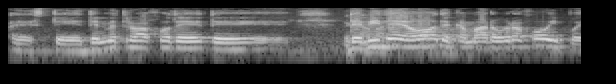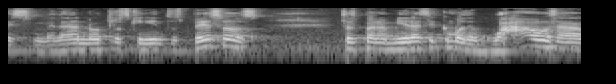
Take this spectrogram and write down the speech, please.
este, denme trabajo de, de, De de video, de camarógrafo y pues me dan otros 500 pesos. Entonces para mí era así como de, wow, o sea,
